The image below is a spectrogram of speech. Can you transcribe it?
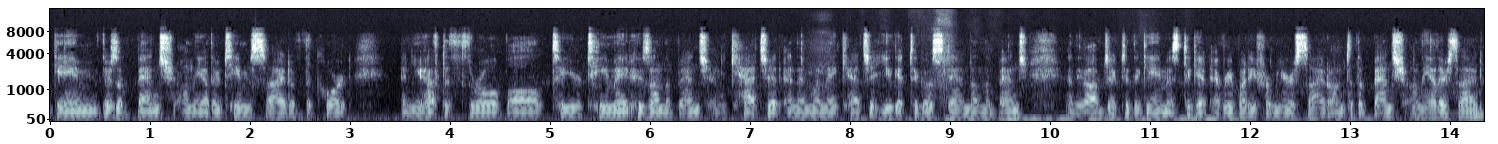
game. There's a bench on the other team's side of the court. And you have to throw a ball to your teammate who's on the bench and catch it. And then when they catch it, you get to go stand on the bench. And the object of the game is to get everybody from your side onto the bench on the other side.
